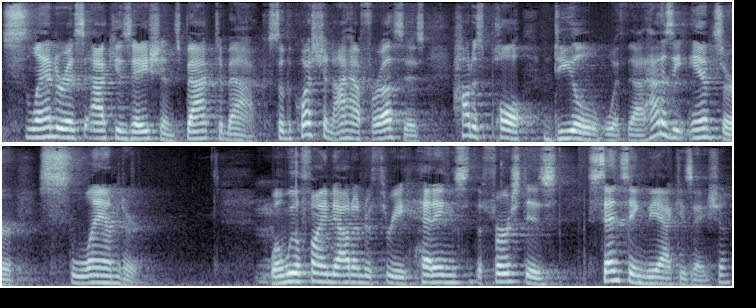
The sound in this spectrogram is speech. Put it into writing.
slanderous accusations back to back. So the question I have for us is how does Paul deal with that? How does he answer slander? Well, we'll find out under three headings. The first is sensing the accusation,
